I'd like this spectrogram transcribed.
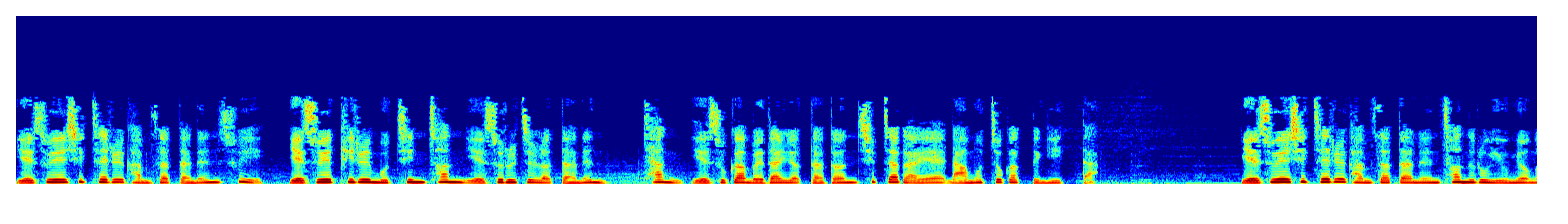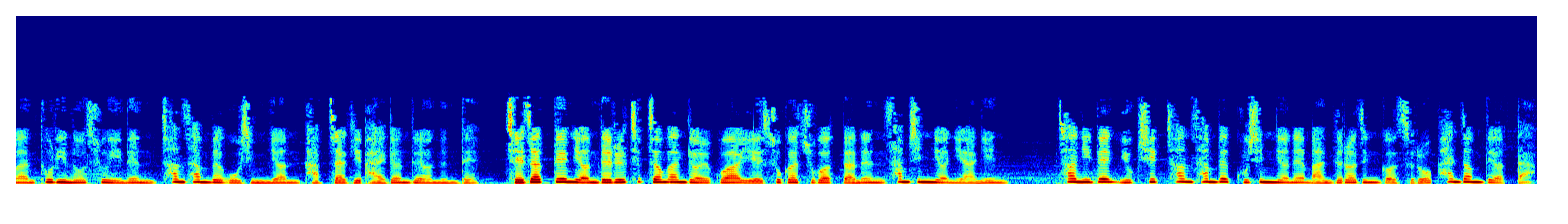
예수의 시체를 감쌌다는 수익, 예수의 피를 묻힌 천 예수를 찔렀다는 창, 예수가 매달렸다던 십자가의 나무 조각 등이 있다. 예수의 시체를 감쌌다는 천으로 유명한 토리노 수인은 1350년 갑자기 발견되었는데 제작된 연대를 측정한 결과 예수가 죽었다는 30년이 아닌 1260-1390년에 만들어진 것으로 판정되었다.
